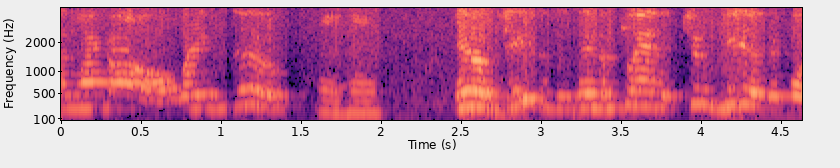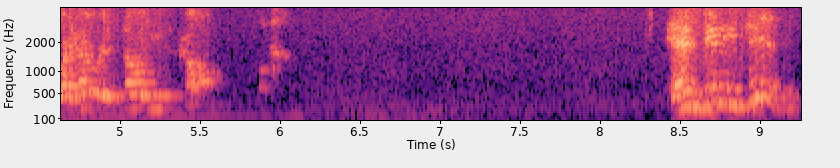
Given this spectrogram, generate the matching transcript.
in like I always do. Mm-hmm. You know, Jesus has in the planet two years before Herod knows he's come. And then he didn't.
